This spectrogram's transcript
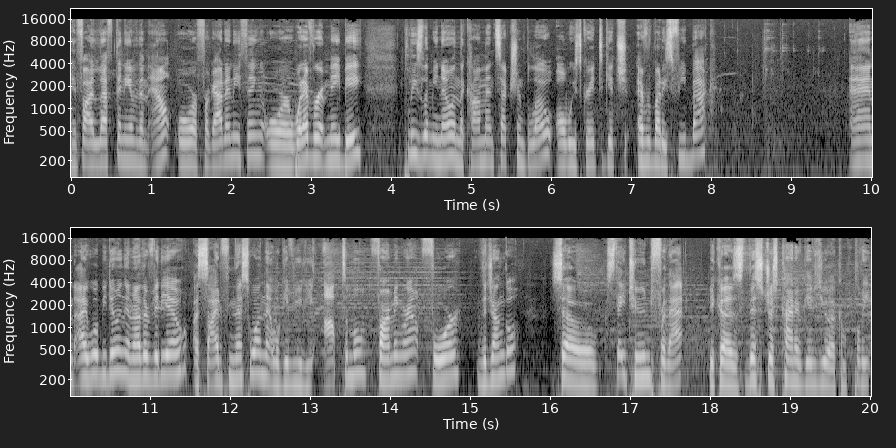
If I left any of them out or forgot anything or whatever it may be, please let me know in the comment section below. Always great to get everybody's feedback. And I will be doing another video aside from this one that will give you the optimal farming route for the jungle. So stay tuned for that because this just kind of gives you a complete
